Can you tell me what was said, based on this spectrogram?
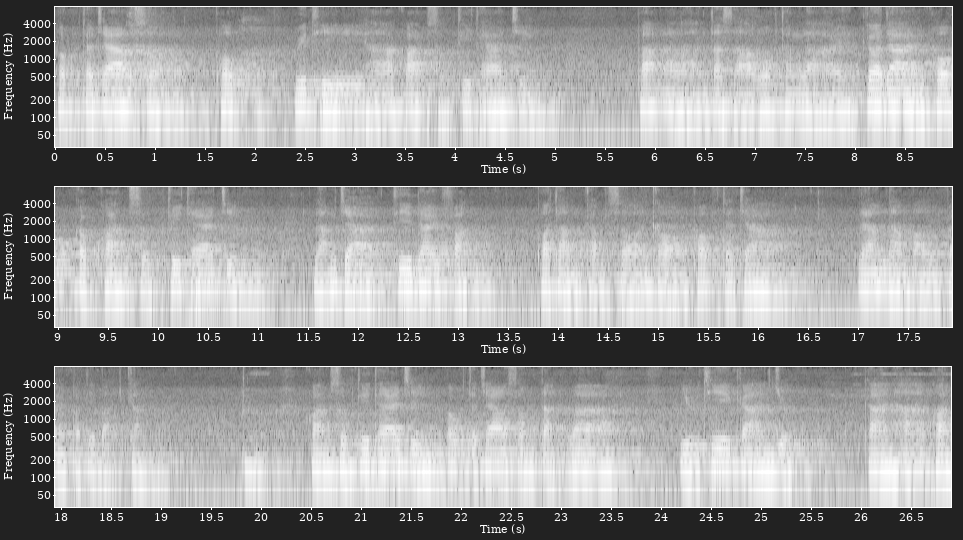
พระพุทธเจ้าทรงพบวิธีหาความสุขที่แท้จริง พระอาหารหันตสาวกทั้งหลายก็ได้พบกับความสุขที่แท้จริง หลังจากที่ได้ฟังพระธรรมคำสอนของพระพุทธเจ้า แล้วนำเอาไปปฏิบัติกัน ความสุขที่แท้จริง พระพุทธเจ้าทรงตรัสว่า อยู่ที่การหยุดการหาความ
